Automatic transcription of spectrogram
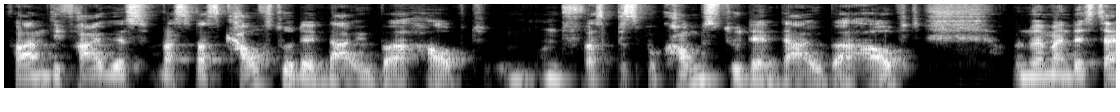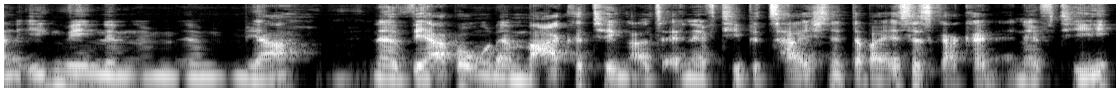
Vor allem die Frage ist, was, was kaufst du denn da überhaupt und was bekommst du denn da überhaupt? Und wenn man das dann irgendwie in, den, in, ja, in der Werbung oder im Marketing als NFT bezeichnet, dabei ist es gar kein NFT,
